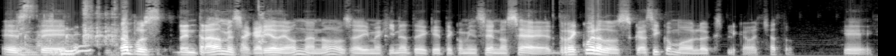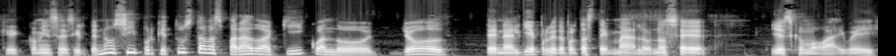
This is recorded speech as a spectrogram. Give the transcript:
Este, no, pues de entrada me sacaría de onda, ¿no? O sea, imagínate que te comience, no sé, recuerdos, así como lo explicaba Chato, que, que comienza a decirte, no, sí, porque tú estabas parado aquí cuando yo te nalgué porque te portaste mal, o no sé. Y es como, ay, güey.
